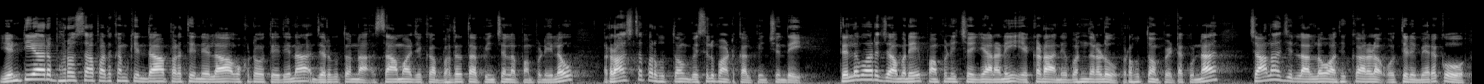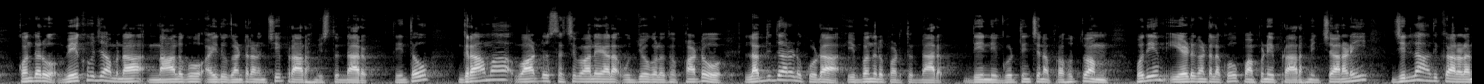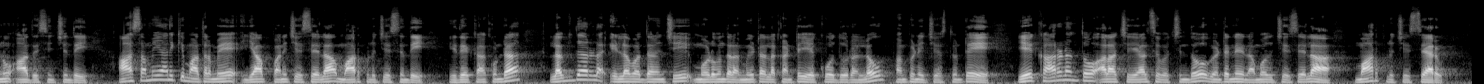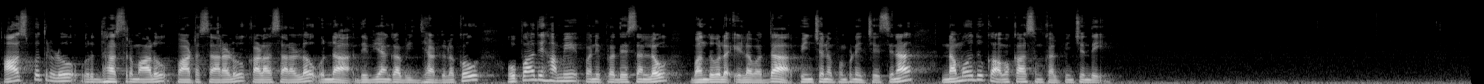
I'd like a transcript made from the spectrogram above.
ఎన్టీఆర్ భరోసా పథకం కింద ప్రతి నెల ఒకటో తేదీన జరుగుతున్న సామాజిక భద్రతా పింఛన్ల పంపిణీలో రాష్ట్ర ప్రభుత్వం వెసులుబాటు కల్పించింది. తెల్లవారుజామునే పంపిణీ చేయాలని ఎక్కడా నిబంధనలు ప్రభుత్వం పెట్టకున్నా చాలా జిల్లాల్లో అధికారుల ఒత్తిడి మేరకు కొందరు వేకువజామున నాలుగు ఐదు గంటల నుంచి ప్రారంభిస్తున్నారు. దీంతో గ్రామ వార్డు సచివాలయాల ఉద్యోగులతో పాటు లబ్ధిదారులు కూడా ఇబ్బందులు పడుతున్నారు. దీన్ని గుర్తించిన ప్రభుత్వం ఉదయం ఏడు గంటలకు పంపిణీ ప్రారంభించాలని జిల్లా అధికారులను ఆదేశించింది. ఆ సమయానికి మాత్రమే యాప్ పనిచేసేలా మార్పులు చేసింది. ఇదే కాకుండా లబ్ధిదారుల ఇళ్ళ వద్ద నుంచి మూడు వందల మీటర్ల కంటే ఎక్కువ దూరంలో పంపిణీ చేస్తుంటే ఏ కారణంతో అలా చేయాల్సి వచ్చిందో వెంటనే నమోదు చేసేలా మార్పులు చేశారు. ఆసుపత్రులు వృద్ధాశ్రమాలు పాఠశాలలు కళాశాలల్లో ఉన్న దివ్యాంగ విద్యార్థులకు ఉపాధి హామీ పని ప్రదేశంలో బంధువుల ఇళ్ళ వద్ద పింఛను పంపిణీ చేసిన నమోదుకు అవకాశం కల్పించింది.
